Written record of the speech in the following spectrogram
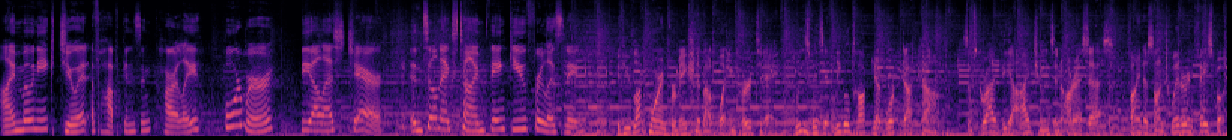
I'm Monique Jewett of Hopkins and Carley, former BLS chair. Until next time, thank you for listening. If you'd like more information about what you've heard today, please visit LegalTalkNetwork.com. Subscribe via iTunes and RSS. Find us on Twitter and Facebook,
